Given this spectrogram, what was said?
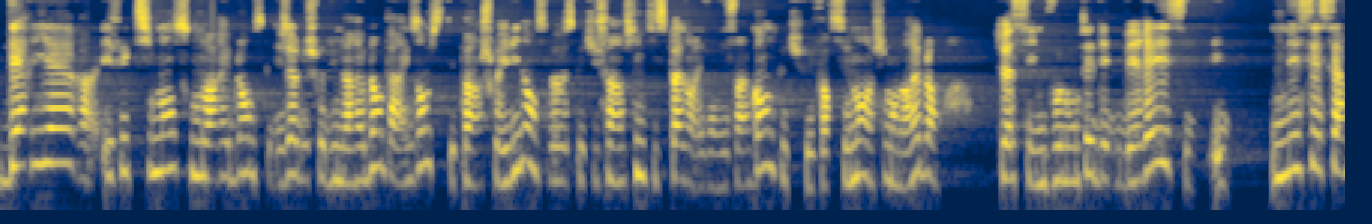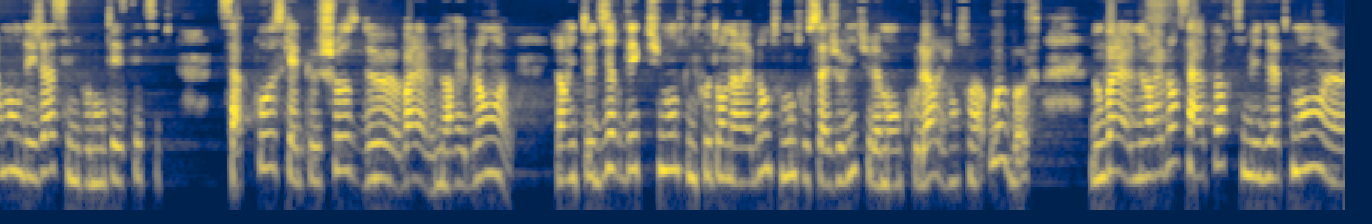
derrière effectivement son noir et blanc parce que déjà le choix du noir et blanc par exemple c'était pas un choix évident. C'est pas parce que tu fais un film qui se passe dans les années 50 que tu fais forcément un film en noir et blanc. Tu vois c'est une volonté délibérée et nécessairement déjà c'est une volonté esthétique. Ça pose quelque chose de voilà le noir et blanc j'ai envie de te dire dès que tu montres une photo en noir et blanc tout le monde trouve ça joli tu la mets en couleur les gens sont là ouais bof. Donc voilà le noir et blanc ça apporte immédiatement euh,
